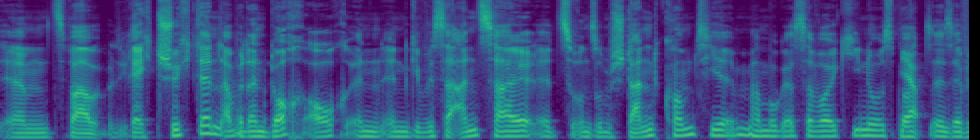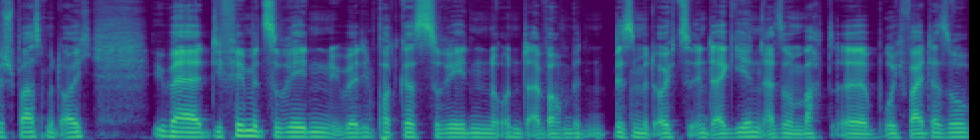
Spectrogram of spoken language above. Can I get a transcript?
ähm, zwar recht schüchtern, aber dann doch auch in, in gewisser Anzahl äh, zu unserem Stand kommt hier im Hamburger Savoy Kino. Es macht äh, sehr viel Spaß mit euch über die Filme zu reden, über den Podcast zu reden und einfach mit, ein bisschen mit euch zu interagieren. Also macht äh, ruhig weiter so,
